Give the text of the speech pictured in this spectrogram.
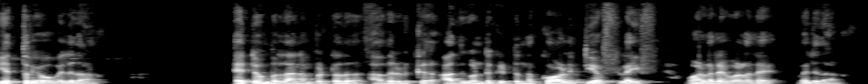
എത്രയോ വലുതാണ്. ഏറ്റവും പ്രധാനപ്പെട്ടത് അവർക്ക് അതുകൊണ്ട് കിട്ടുന്ന ക്വാളിറ്റി ഓഫ് ലൈഫ് വളരെ വളരെ വലുതാണ്.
